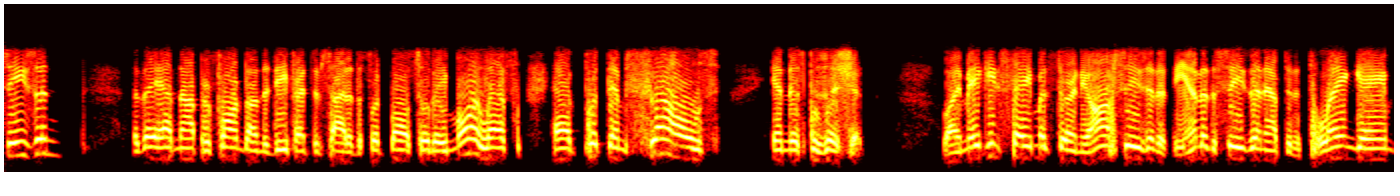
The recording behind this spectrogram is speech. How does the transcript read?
season, they have not performed on the defensive side of the football, so they more or less have put themselves in this position by making statements during the off season, at the end of the season, after the Tulane game.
